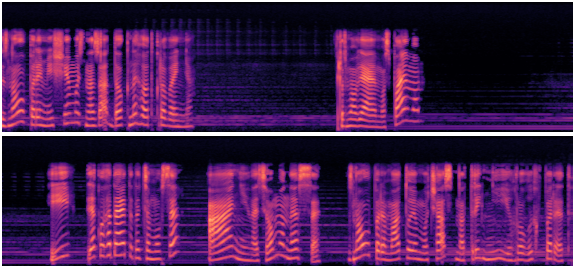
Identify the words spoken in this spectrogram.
Знову переміщуємось назад до книги Откровення. Розмовляємо з Паймом. І, як ви гадаєте, на цьому все? А ні, на цьому не все. Знову перематуємо час на 3 дні ігрових вперед.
